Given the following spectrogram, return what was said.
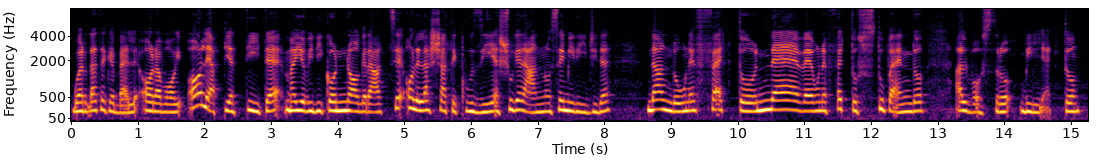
Guardate che belle. Ora voi o le appiattite ma io vi dico no grazie o le lasciate così asciugheranno semirigide dando un effetto neve un effetto stupendo al vostro biglietto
